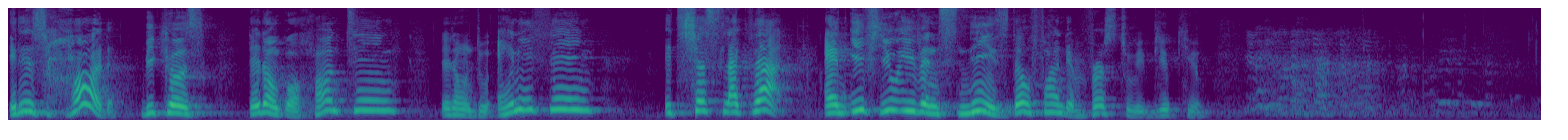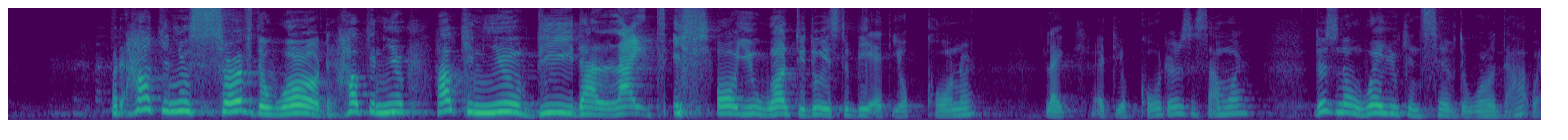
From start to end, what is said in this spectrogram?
It is hard because they don't go hunting, they don't do anything. It's just like that. And if you even sneeze, they'll find a verse to rebuke you. But how can you serve the world? How can you, how can you be that light if all you want to do is to be at your corner, like at your quarters or somewhere? There's no way you can serve the world that way.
